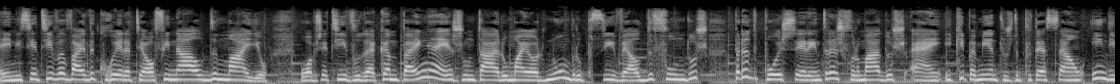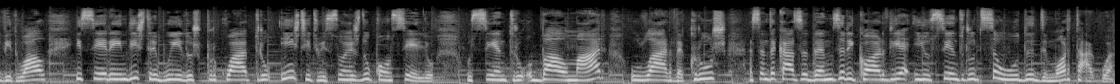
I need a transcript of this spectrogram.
A iniciativa vai decorrer até ao final de maio. O objetivo da campanha é juntar o maior número possível de fundos para depois serem transformados em equipamentos de proteção individual e serem distribuídos por quatro instituições do Conselho: o Centro Balmar, o Lar da Cruz, a Santa Casa da Misericórdia e o Centro de Saúde de Mortágua.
